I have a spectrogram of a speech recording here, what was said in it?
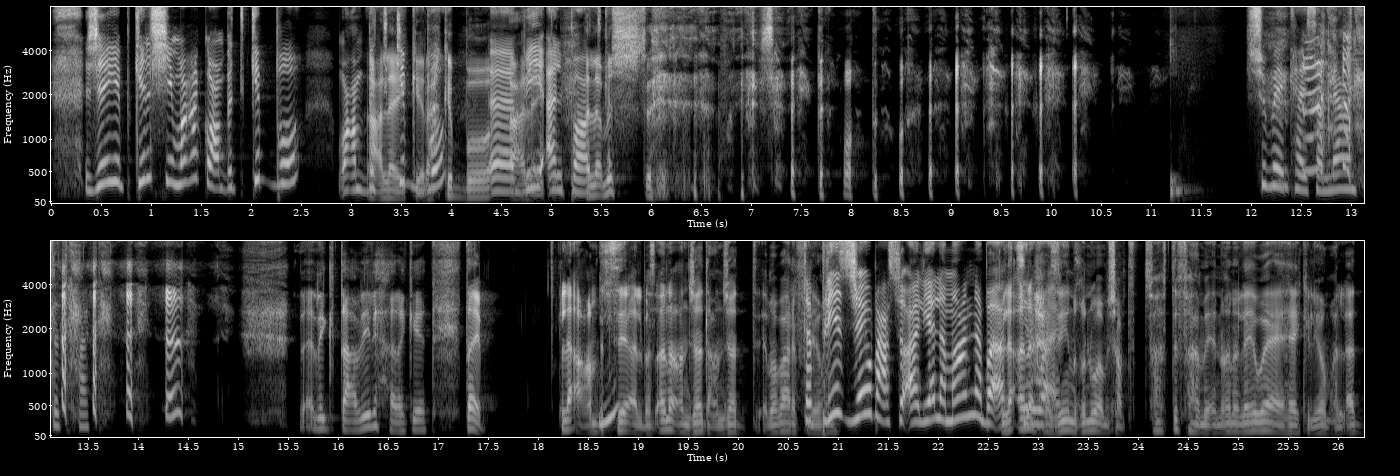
جايب كل شيء معك وعم بتكبه وعم عليكي رح بتكبه كبه آه، عليكي هلأ بالبودكاست. مش هيدا الموضوع شو بك هيثم ليه عم تضحك. لانك تعملي لي حركات. طيب لا عم بتسائل بس أنا عن جد عن جد ما بعرف طب please جاوب على السؤال يلا ما عنا بقى لا أنا. حزين غنوة مش عم تفهمي إنه أنا ليه واعي هيك اليوم هالقد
